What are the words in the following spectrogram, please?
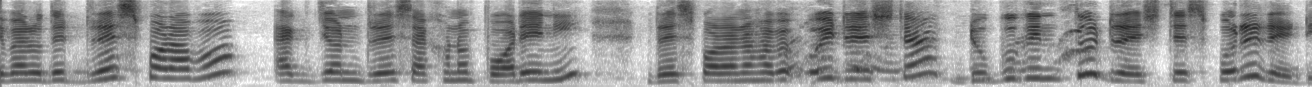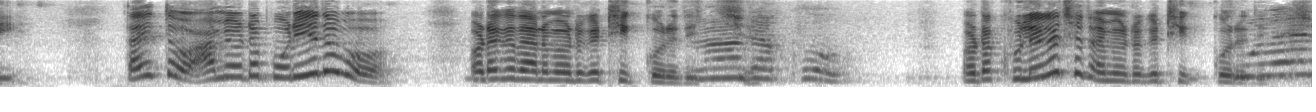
এবার ওদের ড্রেস পরাবো। একজন ড্রেস এখনও পরেনি ড্রেস পরানো হবে। ওই ড্রেসটা ডুগু কিন্তু ড্রেস টেস পরে রেডি তাই তো? আমি ওটা পরিয়ে দেবো? ওটাকে তার আমি ওটাকে ঠিক করে দিচ্ছি। ওটা খুলে গেছে তো আমি ওটাকে ঠিক করে দিচ্ছি।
